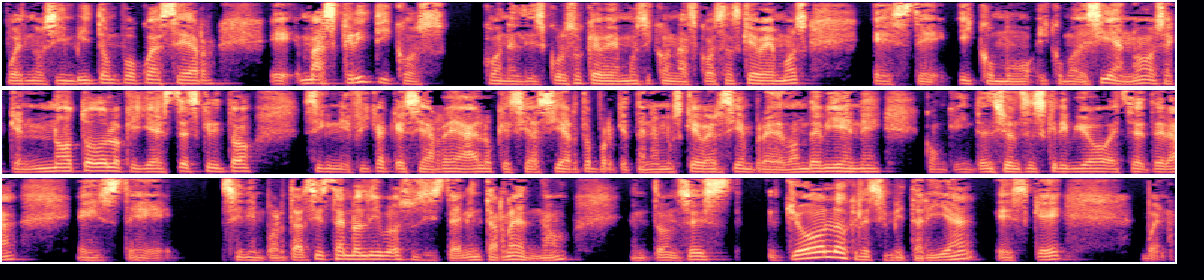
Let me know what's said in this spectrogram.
pues nos invita un poco a ser eh, más críticos con el discurso que vemos y con las cosas que vemos, este, y como, y como decía, ¿no? O sea, que no todo lo que ya está escrito significa que sea real o que sea cierto, porque tenemos que ver siempre de dónde viene, con qué intención se escribió, etcétera. Este, sin importar si está en los libros o si está en Internet, ¿no? Entonces, yo lo que les invitaría es que, bueno,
